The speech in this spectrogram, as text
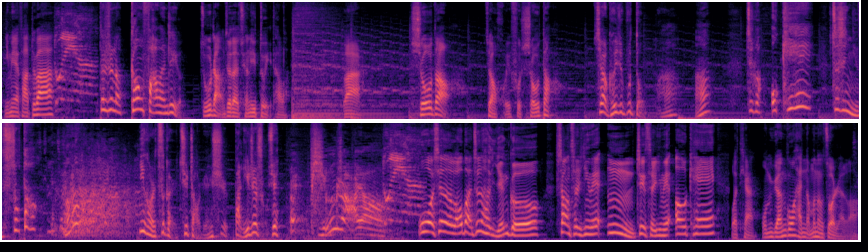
你们也发对吧？对呀。但是呢，刚发完这个，组长就在群里怼他了。喂，收到就要回复收到，小亏就不懂啊啊！这个 OK，这是你收到啊？一会儿自个儿去找人事办离职手续。凭啥呀？对呀。哇，现在的老板真的很严格。上次是因为嗯，这次是因为 OK。我天，我们员工还能不能做人了？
